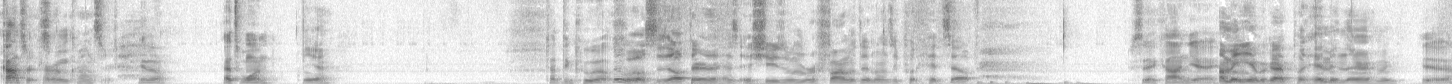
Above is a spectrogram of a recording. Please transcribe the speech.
concerts. Her own concert. You know, that's one. Yeah. I think who else? Who else is out there that has issues when we're fine with it as long as they put hits out? Say Kanye. I mean, yeah, we gotta put him in there. I mean, Yeah,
